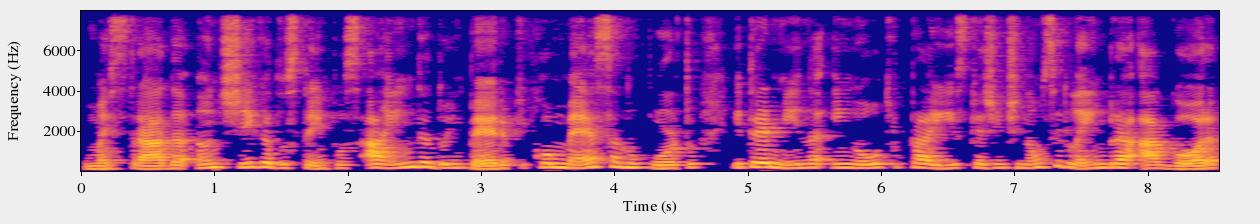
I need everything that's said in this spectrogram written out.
uma estrada antiga dos tempos ainda do Império que começa no porto e termina em outro país que a gente não se lembra agora,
